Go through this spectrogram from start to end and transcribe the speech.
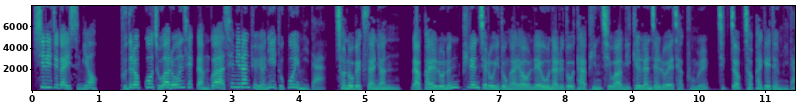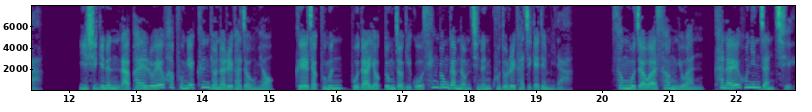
시리즈가 있으며 부드럽고 조화로운 색감과 세밀한 표현이 돋보입니다. 1504년 라파엘로는 피렌체로 이동하여 레오나르도 다 빈치와 미켈란젤로의 작품을 직접 접하게 됩니다. 이 시기는 라파엘로의 화풍에 큰 변화를 가져오며 그의 작품은 보다 역동적이고 생동감 넘치는 구도를 가지게 됩니다. 성모자와 성 요한, 카나의 혼인잔치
